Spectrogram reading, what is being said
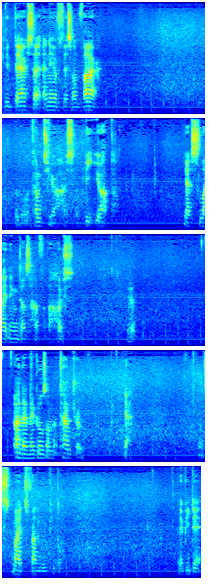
If you dare set any of this on fire, we will come to your house and beat you up. Yes, lightning does have a house. Yeah. And then it goes on a tantrum. Yeah. and smites random people. They be dead.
